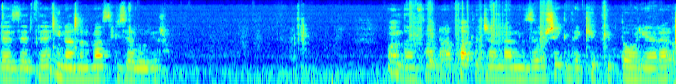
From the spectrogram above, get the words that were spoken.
lezzeti inanılmaz güzel oluyor. Ondan sonra patlıcanlarımızı bu şekilde küp küp doğrayarak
